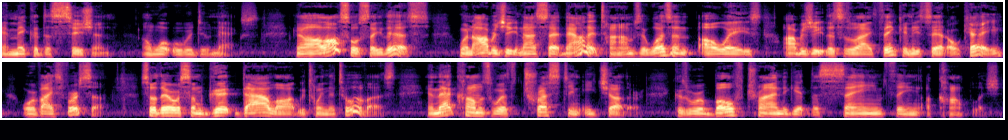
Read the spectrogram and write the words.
and make a decision on what we would do next. Now, I'll also say this. When Abhijit and I sat down at times, it wasn't always, Abhijit, this is what I think, and he said, okay, or vice versa. So there was some good dialogue between the two of us. And that comes with trusting each other because we're both trying to get the same thing accomplished.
